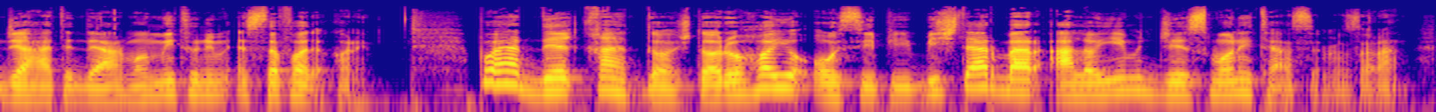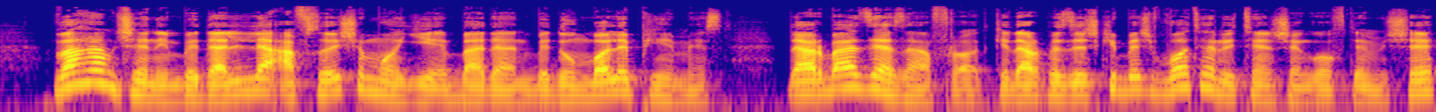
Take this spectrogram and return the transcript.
جهت درمان می‌تونیم استفاده کنیم. باید دقت داشت داروهای OCP بیشتر بر علائم جسمانی تاثیر می‌ذارند. و همچنین به دلیل افزایش مایع بدن به دنبال PMS در بعضی از افراد که در پزشکی بهش water retention گفته میشه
